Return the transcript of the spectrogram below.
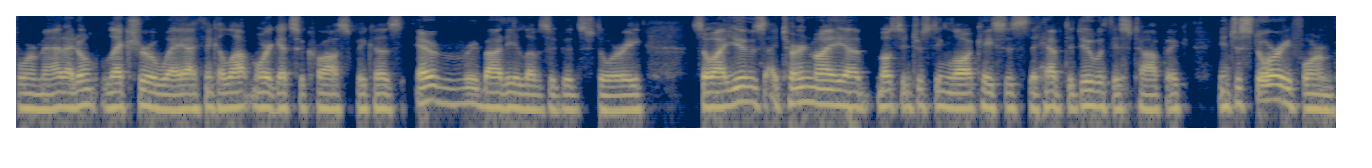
format. I don't lecture away. I think a lot more gets across because everybody loves a good story. So I use, I turn my uh, most interesting law cases that have to do with this topic into story form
